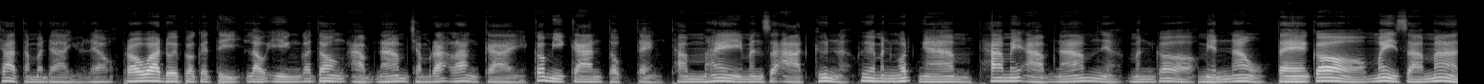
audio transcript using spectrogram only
ชาติธรรมดาอยู่แล้ว เพราะว่าโดยปกติเราเองก็ต้องอาบน้ำชำระร่างกาย ก็มีการตกแต่งทำให้มันสะอาดขึ้นเพื่อมันงดงาม ถ้าไม่อาบน้ำเนี่ยมันก็เหม็นเน่า แต่ก็ไม่สามารถ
